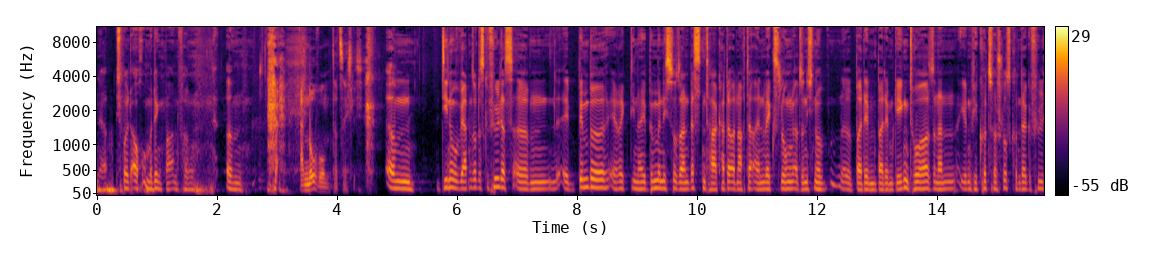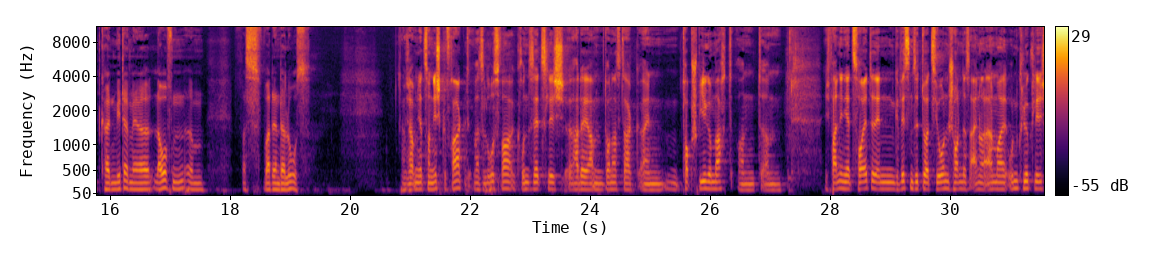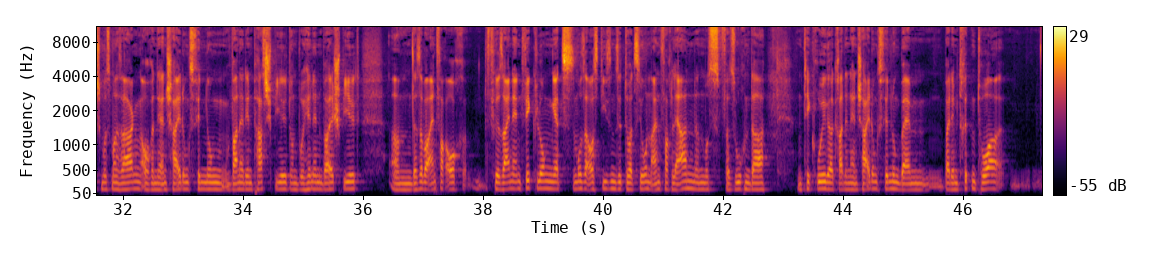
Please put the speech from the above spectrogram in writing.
Ja, ich wollte auch unbedingt mal anfangen. Ähm, Ein Novum tatsächlich. Ähm, Dino, wir hatten so das Gefühl, dass ähm, Bimbe, Erik Dina Bimbe nicht so seinen besten Tag hatte nach der Einwechslung. Also nicht nur äh, bei, dem, bei dem Gegentor, sondern irgendwie kurz vor Schluss konnte er gefühlt keinen Meter mehr laufen. Ähm, was war denn da los? Ich habe ihn jetzt noch nicht gefragt, was los war. Grundsätzlich äh, hat er ja am Donnerstag ein Top-Spiel gemacht und ähm, ich fand ihn jetzt heute in gewissen Situationen schon das ein oder andere Mal unglücklich, muss man sagen, auch in der Entscheidungsfindung, wann er den Pass spielt und wohin er den Ball spielt. Ähm, das aber einfach auch für seine Entwicklung. Jetzt muss er aus diesen Situationen einfach lernen und muss versuchen, da einen Tick ruhiger, gerade in der Entscheidungsfindung beim, bei dem dritten Tor.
